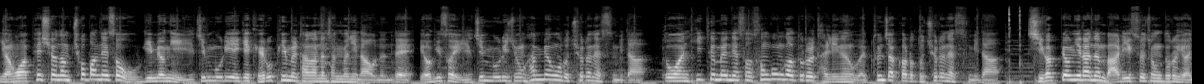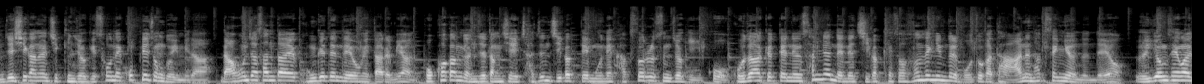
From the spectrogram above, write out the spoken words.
영화 패션왕 초반에서 우기명이 일진무리에게 괴롭힘을 당하는 장면이 나오는데 여기서 일진무리 중 한 명으로 출연했습니다. 또한 히트맨에서 성공 가도를 달리는 웹툰 작가로도 출연했습니다. 지각병이라는 말이 있을 정도로 연재 시간을 지킨 적이 손에 꼽힐 정도입니다. 나 혼자 산다에 공개된 내용에 따르면 복화강 연재 당시 잦은 지각 때문에 각서를 쓴 적이 있고 고등학교 때는 3년 내내 지각해서 선생님들 모두가 다 아는 학생이었는데요. 의경 생활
